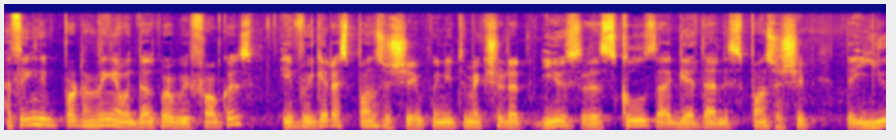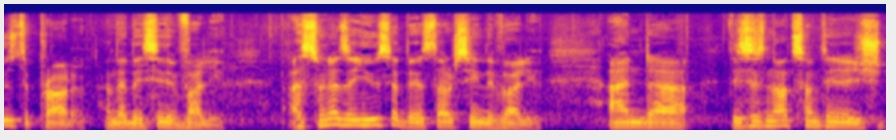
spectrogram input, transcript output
I think the important thing about that's where we focus. If we get a sponsorship, we need to make sure that use the schools that get that sponsorship, they use the product and that they see the value. As soon as they use it, they start seeing the value. And uh, this is not something that you should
